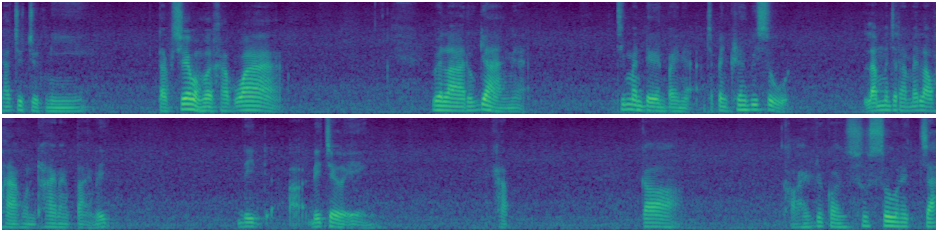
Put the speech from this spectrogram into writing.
ณจุดจุดนี้ แต่เชื่อผมเลยครับว่า เวลาทุกอย่างเนี่ยที่มันเดินไปเนี่ยจะเป็นเครื่องพิสูจน์ แล้วมันจะทำให้เราหาหนทางต่างๆได้ ได้ได้เจอเองครับ ก็ขอให้ทุกคนสู้ๆนะจ๊ะ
